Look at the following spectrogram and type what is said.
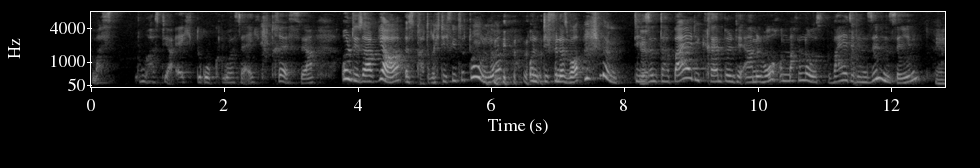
was, du hast ja echt Druck, du hast ja echt Stress, ja. Und die sagt, ja, es hat richtig viel zu tun. Ne? Und die finden das überhaupt nicht schlimm. Die ja. sind dabei, die krempeln die Ärmel hoch und machen los, weil sie den Sinn sehen, ja.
